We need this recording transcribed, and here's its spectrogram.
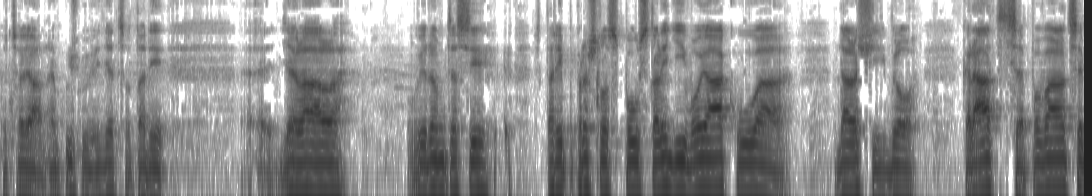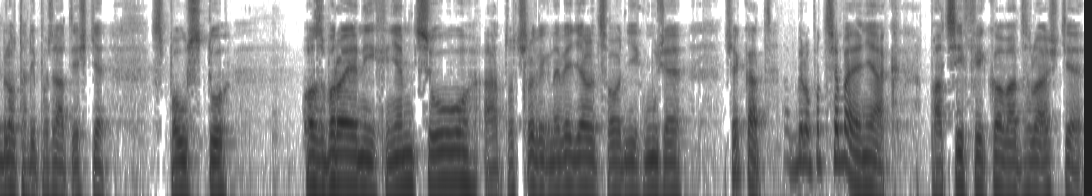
To, co já nemůžu vědět, co tady eh, dělal. Uvědomte si, tady prošlo spousta lidí, vojáků a dalších. Bylo krátce po válce, bylo tady pořád ještě spoustu ozbrojených Němců a to člověk nevěděl, co od nich může čekat. Bylo potřeba je nějak pacifikovat, zvláště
